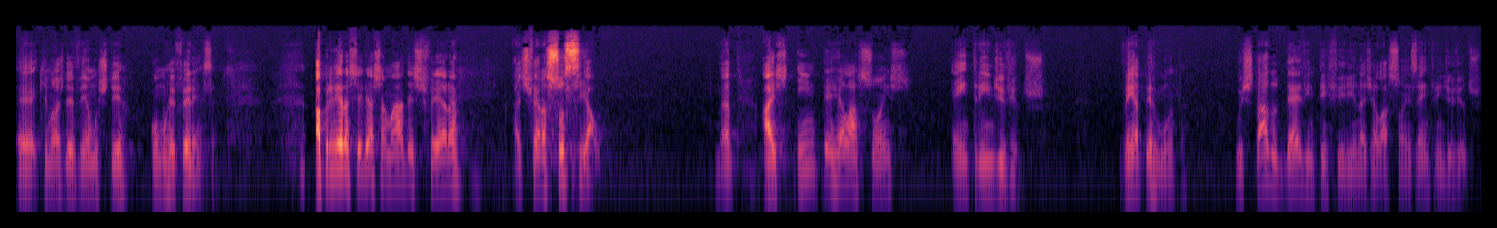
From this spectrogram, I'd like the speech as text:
é, que nós devemos ter como referência. A primeira seria a chamada esfera, a esfera social né, as interrelações entre indivíduos. Vem a pergunta: o Estado deve interferir nas relações entre indivíduos?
